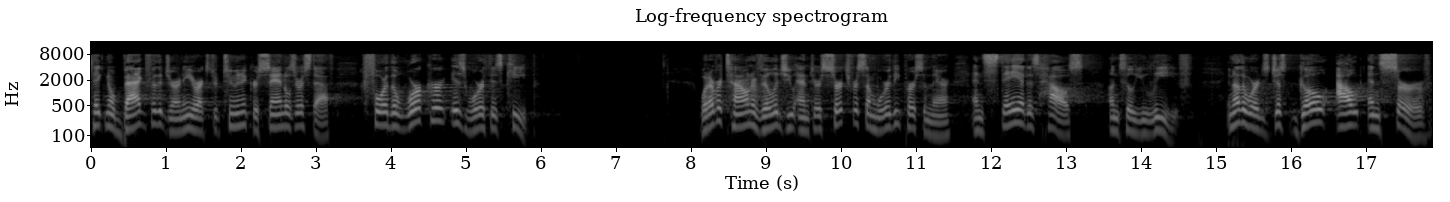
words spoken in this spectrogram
Take no bag for the journey, or extra tunic, or sandals, or a staff for the worker is worth his keep. Whatever town or village you enter, search for some worthy person there and stay at his house until you leave. In other words, just go out and serve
